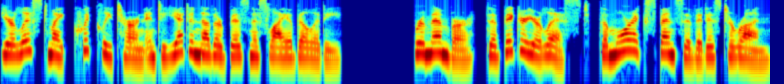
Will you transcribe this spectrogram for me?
your list might quickly turn into yet another business liability. Remember, the bigger your list, the more expensive it is to run.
